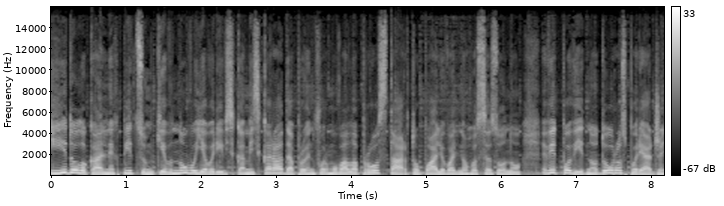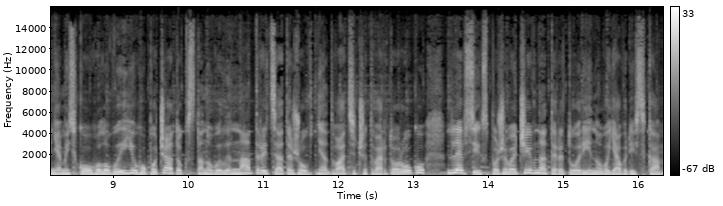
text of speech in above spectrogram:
І до локальних підсумків Новояворівська міська рада проінформувала про старт опалювального сезону. Відповідно до розпорядження міського голови, його початок встановили на 30 жовтня 2024 року для всіх споживачів на території Новояворівська.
